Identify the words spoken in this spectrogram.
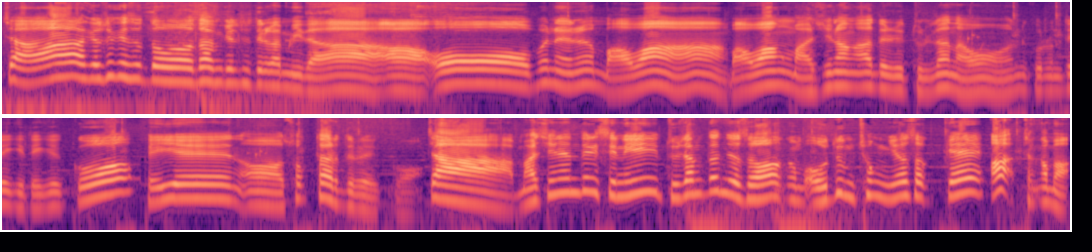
자 계속해서 또 다음 결투 들어갑니다. 아, 오 이번에는 마왕 마왕 마신왕 아들이 둘 다 나온 그런 덱이 되겠고 베이엔 어, 속타로 들어있고. 자 마신 핸드릭슨이 두 장 던져서 그럼 어둠 총 6개? 아 잠깐만.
